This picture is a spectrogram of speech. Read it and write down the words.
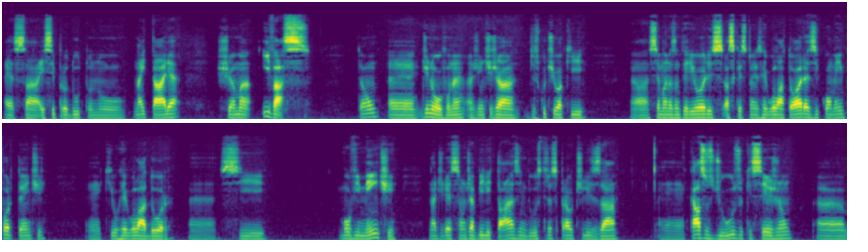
essa, esse produto no, na Itália chama IVAS. Então, é, de novo, né, a gente já discutiu aqui as semanas anteriores as questões regulatórias e como é importante é, que o regulador é, se movimente na direção de habilitar as indústrias para utilizar é, casos de uso que sejam uh,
